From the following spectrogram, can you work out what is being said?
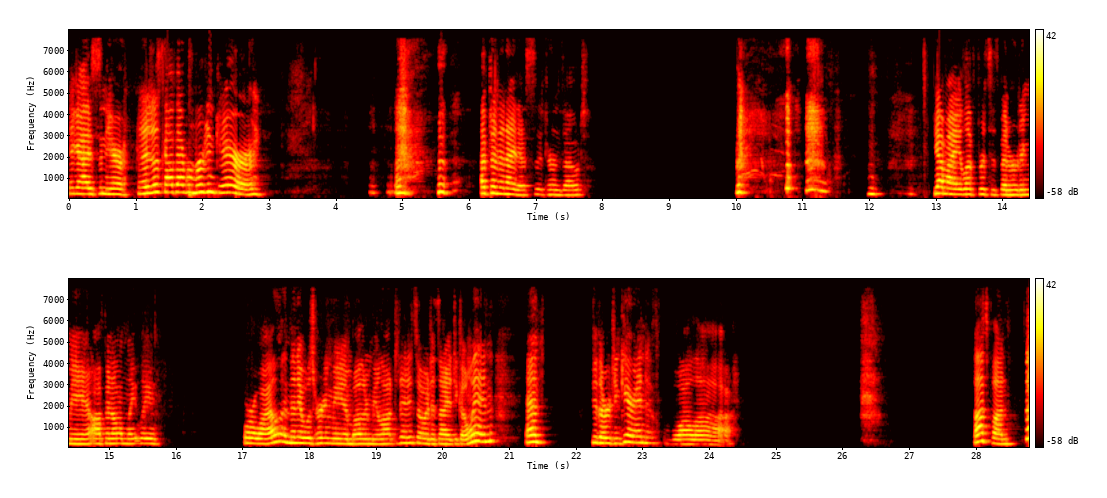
Hey guys, in here. I just got back from urgent care. I have tendonitis, it turns out. yeah, my left wrist has been hurting me off and on lately for a while, and then it was hurting me and bothering me a lot today, so I decided to go in and do the urgent care, and voila. That's fun.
